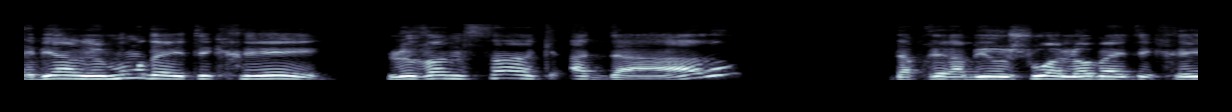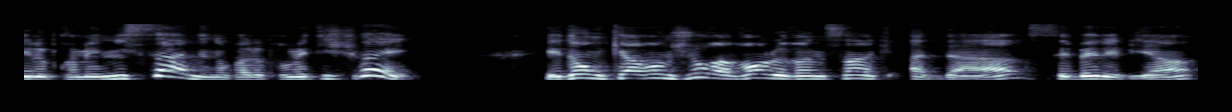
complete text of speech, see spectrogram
Eh bien, le monde a été créé le 25 Adar, D'après Rabbi Yoshua, l'homme a été créé le premier Nissan et non pas le premier Tishrei. Et donc, 40 jours avant le 25 Adar, c'est bel et bien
